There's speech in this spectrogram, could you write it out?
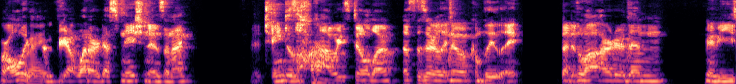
we're always right. trying to figure out what our destination is. And I, it changes a lot. We still don't necessarily know completely, but it's a lot harder than maybe you,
